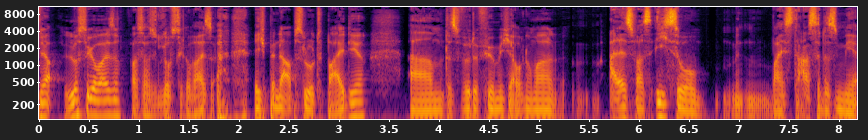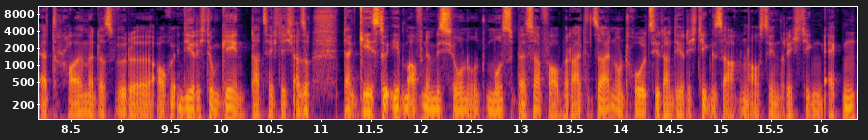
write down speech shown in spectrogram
Ja, lustigerweise, was heißt lustigerweise? Ich bin da absolut bei dir. Ähm, das würde für mich auch nochmal alles, was ich so bei Star Citizen mir erträume, das würde auch in die Richtung gehen, tatsächlich. Also dann gehst du eben auf eine Mission und musst besser vorbereitet sein und holst dir dann die richtigen Sachen aus den richtigen Ecken.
